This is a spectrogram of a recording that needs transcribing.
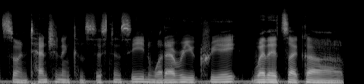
So intention and consistency in whatever you create, whether it's like a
